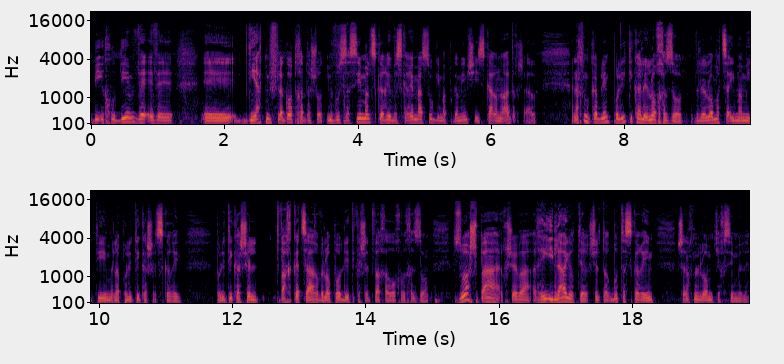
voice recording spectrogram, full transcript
באיחודים ובניית אה, מפלגות חדשות, מבוססים על סקרים וסקרים מהסוג עם הפגמים שהזכרנו עד עכשיו, אנחנו מקבלים פוליטיקה ללא חזון וללא מצעים אמיתיים, אלא פוליטיקה של סקרים. פוליטיקה של טווח קצר ולא פוליטיקה של טווח ארוך וחזון. זו השפעה, אני חושב, הרעילה יותר של תרבות הסקרים, שאנחנו לא מתייחסים אליה.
